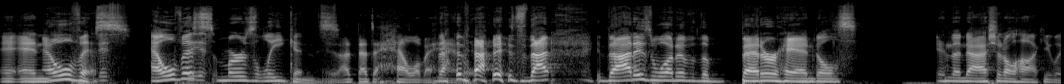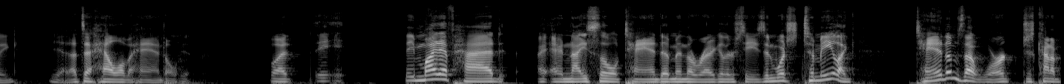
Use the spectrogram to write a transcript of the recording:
and, and Elvis. Elvis Merzlikins. That, that's a hell of a handle. That, that is that that is one of the better handles in the National Hockey League. Yeah, that's a hell of a handle. But it, they might have had a, a nice little tandem in the regular season, which to me, like tandems that work, just kind of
